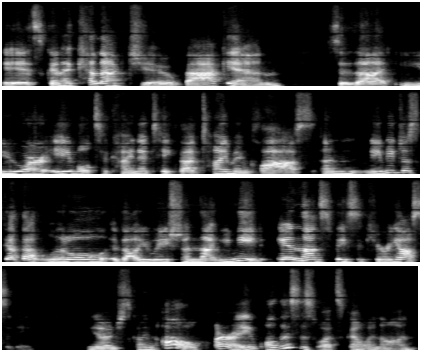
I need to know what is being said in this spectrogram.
It's going to connect you back in so that you are able to kind of take that time in class and maybe just get that little evaluation that you need in that space of curiosity you know, and just going, oh, all right, well, this is what's going on.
